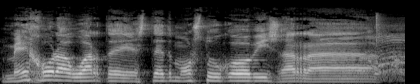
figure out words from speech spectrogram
mejora guarte estet mostuko bizarra.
